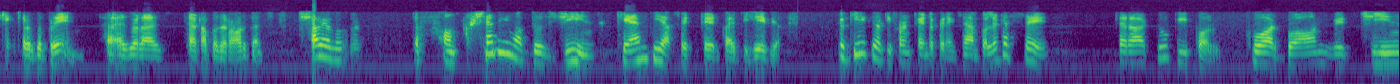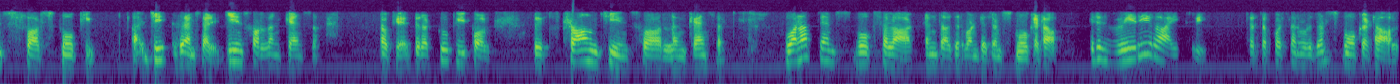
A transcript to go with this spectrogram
structure of the brain, as well as that of other organs. However, the functioning of those genes can be affected by behavior. To give you a different kind of an example, let us say there are two people who are born with genes for smoking. Uh, I'm sorry, genes for lung cancer. Okay, there are two people with strong genes for lung cancer. One of them smokes a lot and the other one doesn't smoke at all. It is very likely that the person who doesn't smoke at all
